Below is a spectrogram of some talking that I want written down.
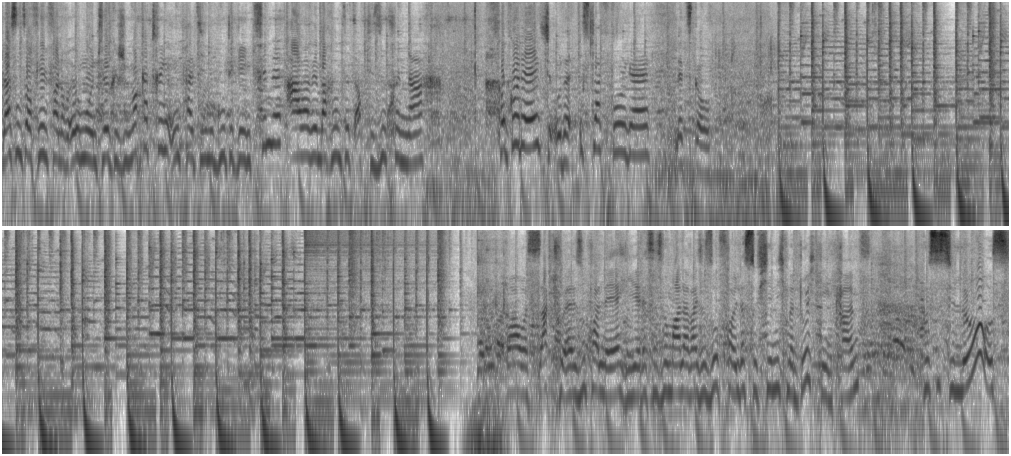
Lass uns auf jeden Fall noch irgendwo einen türkischen Mokka trinken, falls ich eine gute Gegend finde. Aber wir machen uns jetzt auf die Suche nach Kokoreç oder Islakburger. Let's go! Wow, es ist aktuell super leer hier. Das ist normalerweise so voll, dass du hier nicht mehr durchgehen kannst. Was ist hier los?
